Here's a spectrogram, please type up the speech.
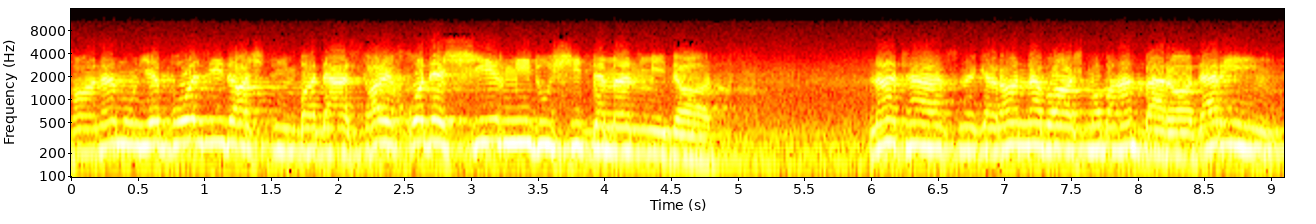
خانهمون یه بزی داشتیم. با دستهای خود شیر میدوشید به من می‌داد. نه ترس نگران نباش ما با هم برادریم.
